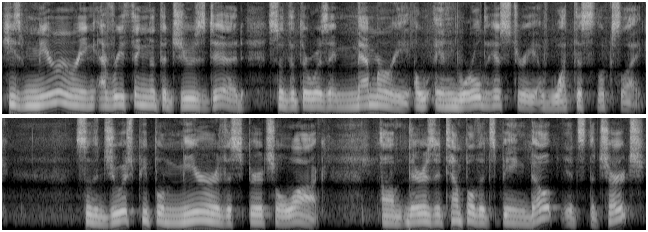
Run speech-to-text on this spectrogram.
He's mirroring everything that the Jews did so that there was a memory in world history of what this looks like. So the Jewish people mirror the spiritual walk. Um, there is a temple that's being built, it's the church.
